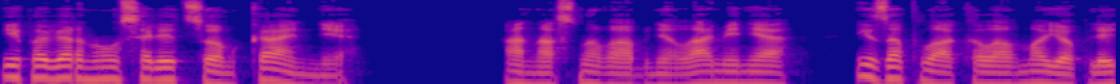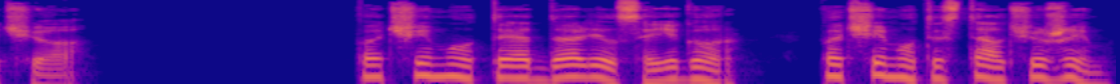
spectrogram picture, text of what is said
и повернулся лицом к Анне. Она снова обняла меня и заплакала в мое плечо. «Почему ты отдалился, Егор? Почему ты стал чужим?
